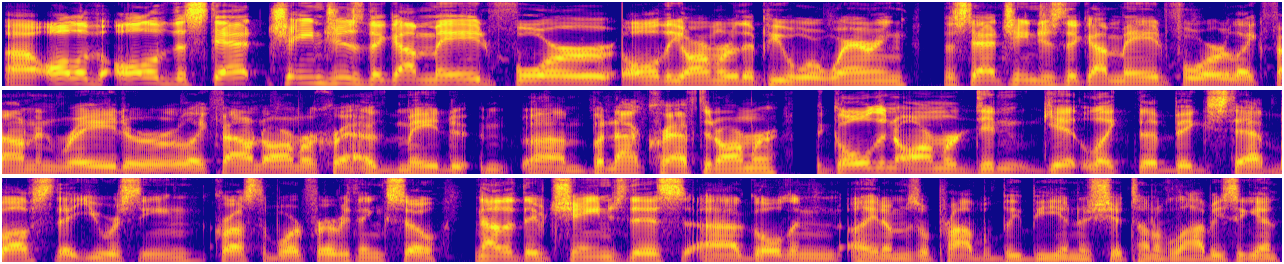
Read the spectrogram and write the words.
Uh, all of all of the stat changes that got made for all the armor that people were wearing, the stat changes that got made for like found in raid or, like found armor made, um, but not crafted armor. The golden armor didn't get like the big stat buffs that you were seeing across the board for everything. So now that they've changed this, uh, golden items will probably be in a shit ton of lobbies again.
